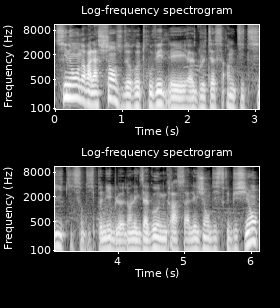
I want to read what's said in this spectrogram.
Sinon, on aura la chance de retrouver les euh, Greatest Entity qui sont disponibles dans l'Hexagone grâce à Légion Distribution.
